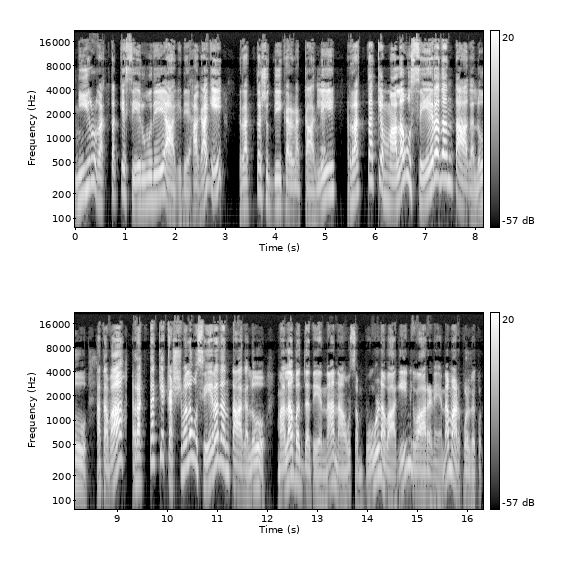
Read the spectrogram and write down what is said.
ನೀರು ರಕ್ತಕ್ಕೆ ಸೇರುವುದೇ ಆಗಿದೆ. ಹಾಗಾಗಿ ರಕ್ತ ಶುದ್ಧೀಕರಣಕ್ಕಾಗ್ಲಿ ರಕ್ತಕ್ಕೆ ಮಲವು ಸೇರದಂತಾಗಲು ಅಥವಾ ರಕ್ತಕ್ಕೆ ಕಶ್ಮಲವು ಸೇರದಂತಾಗಲು ಮಲಬದ್ಧತೆಯನ್ನ ನಾವು ಸಂಪೂರ್ಣವಾಗಿ ನಿವಾರಣೆಯನ್ನ ಮಾಡ್ಕೊಳ್ಬೇಕು.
